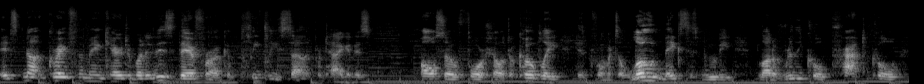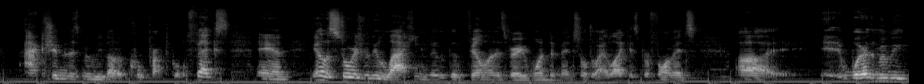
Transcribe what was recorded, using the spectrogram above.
It's not great for the main character, but it is there for a completely silent protagonist. Also, for Sharlto Copley, his performance alone makes this movie a lot of really cool practical action in this movie, a lot of cool practical effects, and you know the story's really lacking. The, the villain is very one-dimensional, though I like his performance. Uh, where the movie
